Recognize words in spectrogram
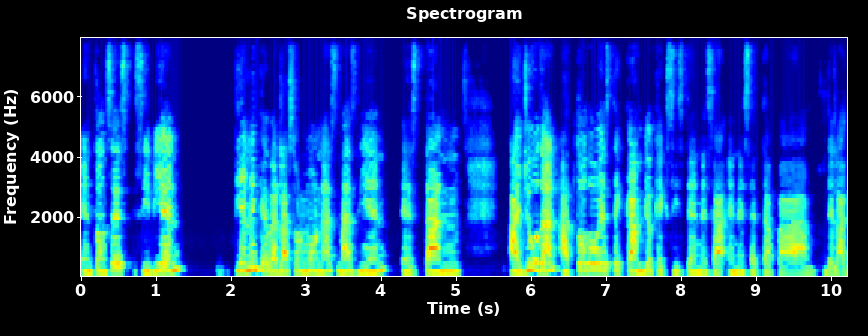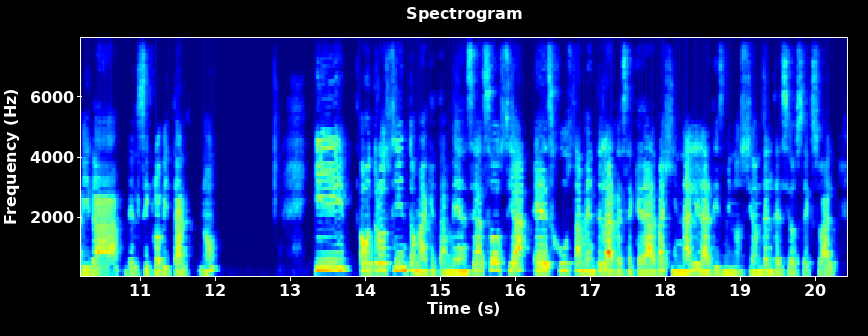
Entonces, si bien tienen que ver las hormonas, más bien están ayudan a todo este cambio que existe en esa, en esa etapa de la vida, del ciclo vital, ¿no? Y otro síntoma que también se asocia es justamente la resequedad vaginal y la disminución del deseo sexual.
